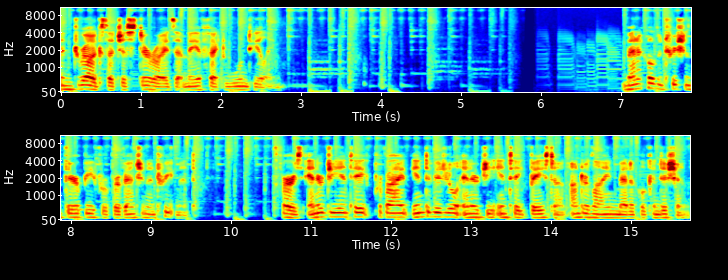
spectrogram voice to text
and drugs such as steroids that may affect wound healing. Medical nutrition therapy for prevention and treatment. As far as energy intake, provide individual energy intake based on underlying medical condition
